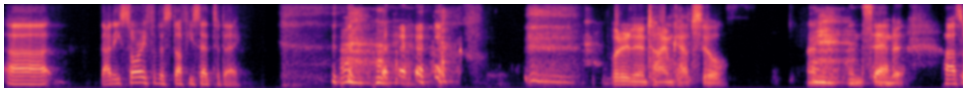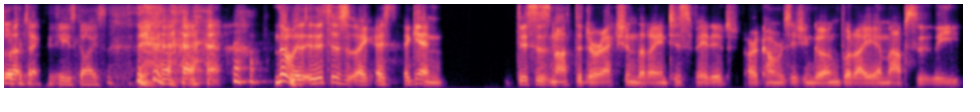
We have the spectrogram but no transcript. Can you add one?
uh, Daddy, sorry for the stuff you said today. Put it in a time capsule and, and send yeah. it. Password but, protected, please, guys. no, but this is like again, this is not the direction that I anticipated our conversation going, but I am absolutely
